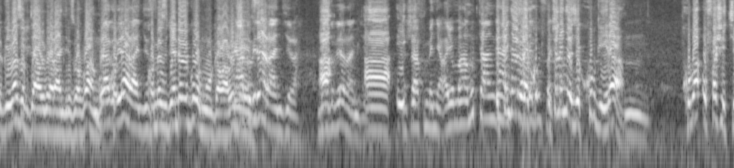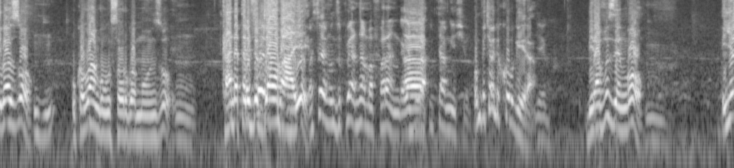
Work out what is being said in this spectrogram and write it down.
ibibazo byawe birarangirizwa uvuga ngo Ntabwo komeza ugende wiga uwo mwuga wawe ntabwo neza. birarangira. Ntabwo birarangira. ah, ndashaka kumenya. Ayo mahame utanga icyo ntegereje kukubwira kuba ufashe ikibazo ukavuga ngo gusohorwa mu nzu kandi atari byo byabaye. wasohoye mu nzu kubera nta mafaranga Ah. yavuga ko utamwishyura umva icyo ndi kubwira? Biravuze ngo iyo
